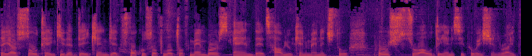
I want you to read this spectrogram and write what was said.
They are so tanky that they they can get focus of a lot of members and that's how you can manage to push throughout the any situation right?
